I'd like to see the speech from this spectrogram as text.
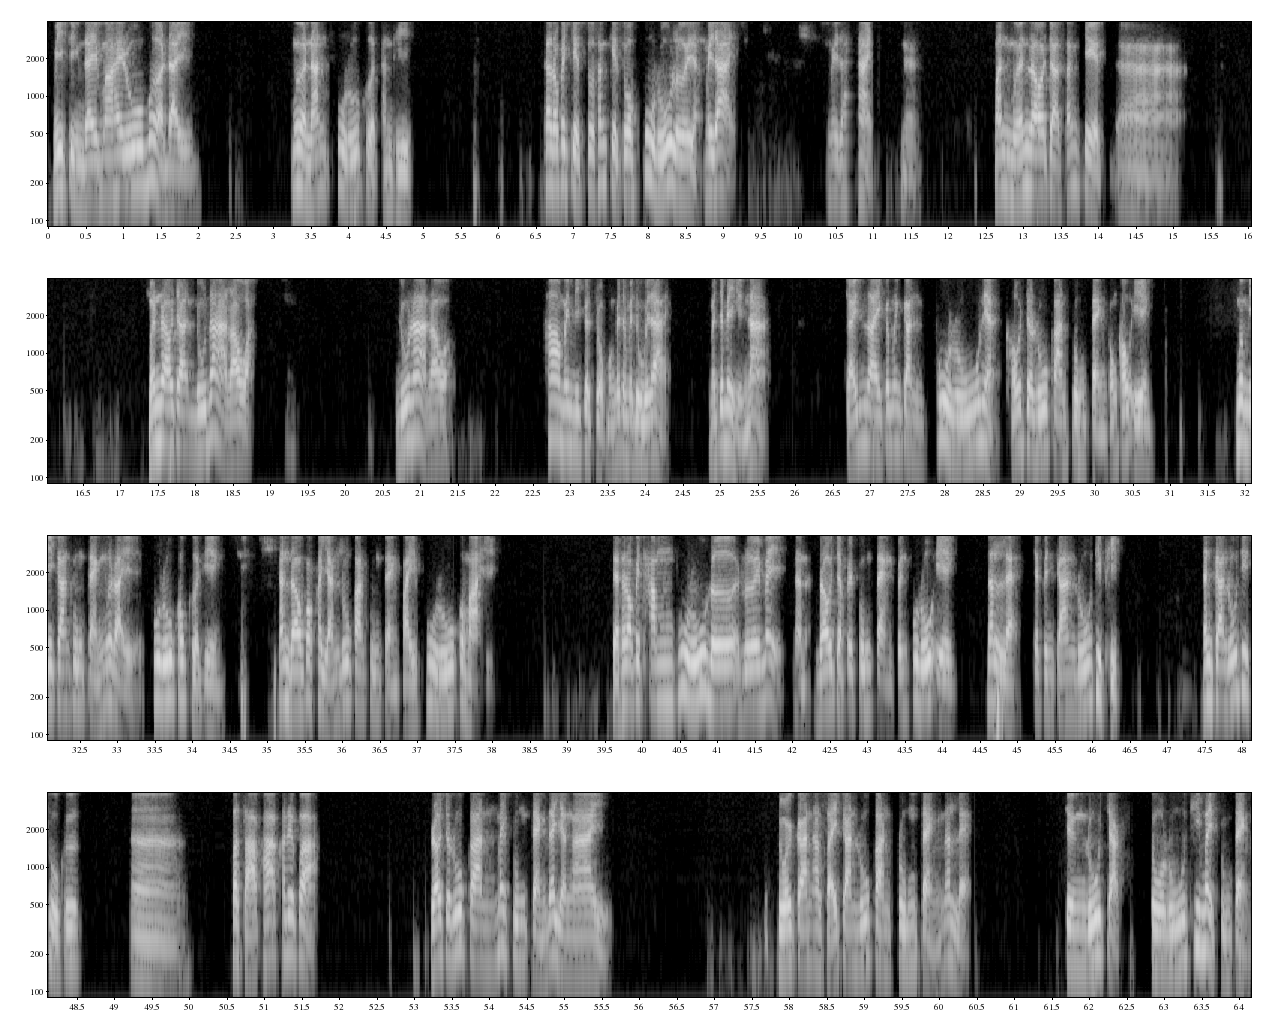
มีสิ่งใดมาให้รู้เมื่อใด เมื่อนั้นผู้รู้เกิดทันที ถ้าเราไปเก็บตัวสังเกตตัวผู้รู้เลยอะ ไม่ได้ ไม่ได้นะมันเหมือนเราจะสังเกตอ่าเหมือนเราจะดูหน้าเรา อะ ดูหน้าเราอะถ้าไม่มีกระจกมันก็จะไม่ดูไม่ได้ มันจะไม่เห็นหน้า ใจไรก็เหมือนกัน ผู้รู้เนี่ยเขาจะรู้การปรุงแต่งของเขาเอง เมื่อมีการปรุงแต่งเมื่อไหร่ ผู้รู้เขาเกิดเองนั้นเราก็ขยันรู้การปรุงแต่งไป ผู้รู้ก็มาเอง แต่ถ้าเราไปทำผู้รู้เลยเลยไม่นั่นเราจะไปปรุงแต่งเป็นผู้รู้เอง นั่นแหละจะเป็นการรู้ที่ผิดนั่นการรู้ที่ถูกคืออภาษาพระเขาเรียกว่า เราจะรู้การไม่ปรุงแต่งได้ยังไง โดยการอาศัยการรู้การปรุงแต่งนั่นแหละ จึงรู้จักตัวรู้ที่ไม่ปรุงแต่ง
